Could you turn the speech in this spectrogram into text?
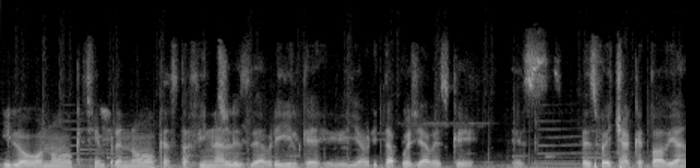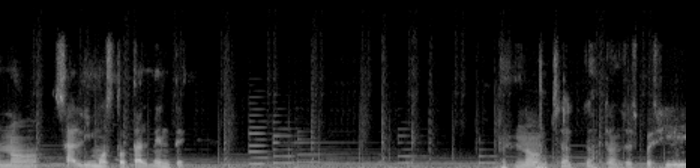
y luego no, que siempre no, que hasta finales de abril, que y ahorita pues ya ves que es, es fecha que todavía no salimos totalmente. ¿No? Exacto. Entonces pues sí.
